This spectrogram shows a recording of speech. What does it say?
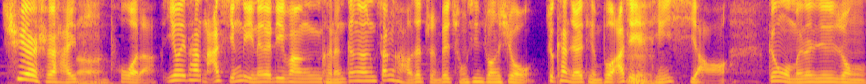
确实还挺破的。因为他拿行李那个地方可能刚刚刚好在准备重新装修，就看起来挺破，而且也挺小。跟我们的那种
